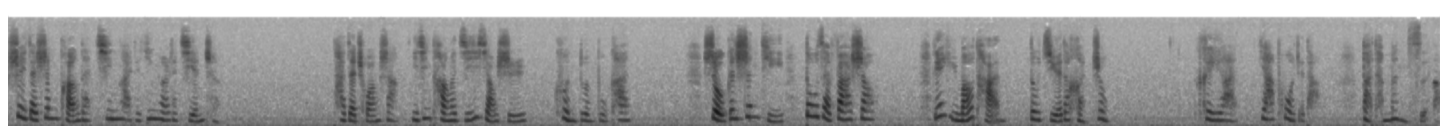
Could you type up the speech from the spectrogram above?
睡在身旁的亲爱的婴儿的前程。他在床上已经躺了几小时，困顿不堪，手跟身体都在发烧，连羽毛毯都觉得很重。黑暗压迫着他，把他闷死了。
